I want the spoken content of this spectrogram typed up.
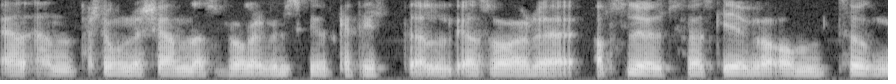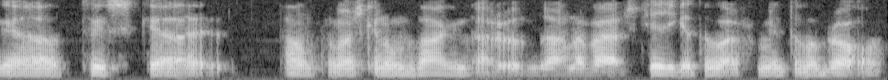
en, en person jag känner som frågade vill du skriva ett kapitel. Jag svarade absolut, för jag skriva om tunga tyska pansarvärnskanonvagnar under andra världskriget och varför de inte var bra.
